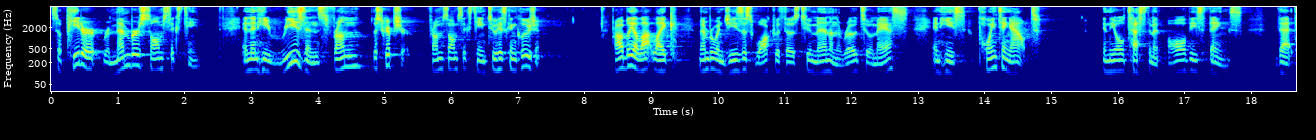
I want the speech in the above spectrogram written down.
So Peter remembers Psalm 16, and then he reasons from the scripture, from Psalm 16, to his conclusion. Probably a lot like, remember when Jesus walked with those two men on the road to Emmaus, and he's pointing out in the Old Testament all these things that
